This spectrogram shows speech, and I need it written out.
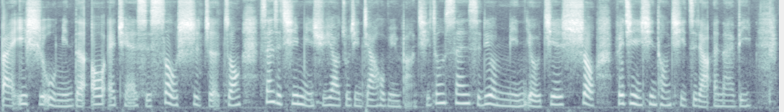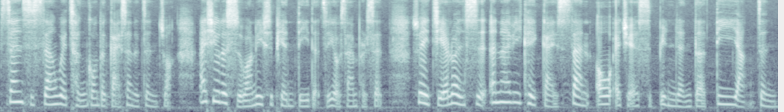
百一十五名的 OHS 受试者中，三十七名需要住进加护病房，其中三十六名有接受非侵入性通气治疗 NIV，三十三位成功的改善的症状。ICU 的死亡率是偏低的，只有三 percent。所以结论是 NIV 可以改善 OHS 病人的低氧症、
